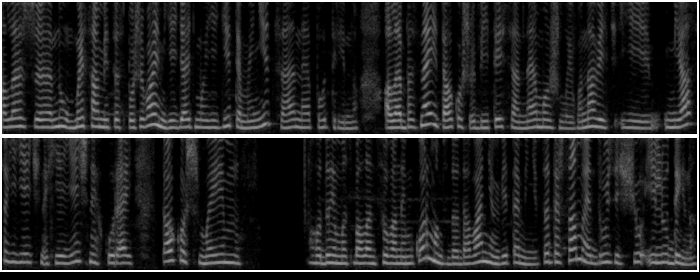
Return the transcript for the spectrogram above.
Але ж е, ну, ми самі це споживаємо, їдять мої діти, мені це не потрібно. Але без неї також обійтися неможливо. Навіть і м'ясо яєчних, яєчних курей також ми Годуємо збалансованим кормом з додаванням вітамінів. Це те ж саме, друзі, що і людина.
